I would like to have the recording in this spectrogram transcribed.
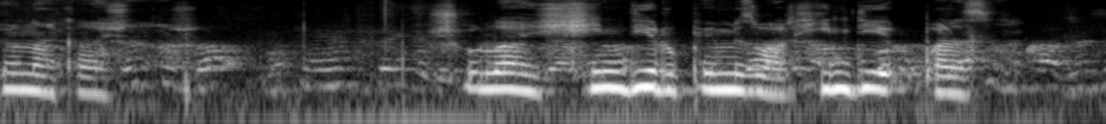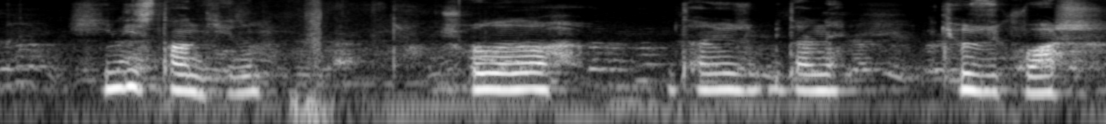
Durun arkadaşlar. Şurada Hindi rupimiz var. Hindi parası. Hindistan diyelim. Şurada da bir tane bir tane gözlük var.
